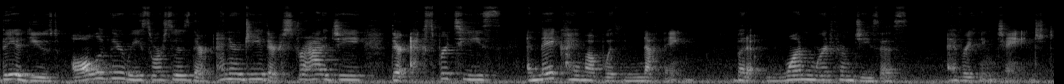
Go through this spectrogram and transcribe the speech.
they had used all of their resources, their energy, their strategy, their expertise, and they came up with nothing. But at one word from Jesus, everything changed.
